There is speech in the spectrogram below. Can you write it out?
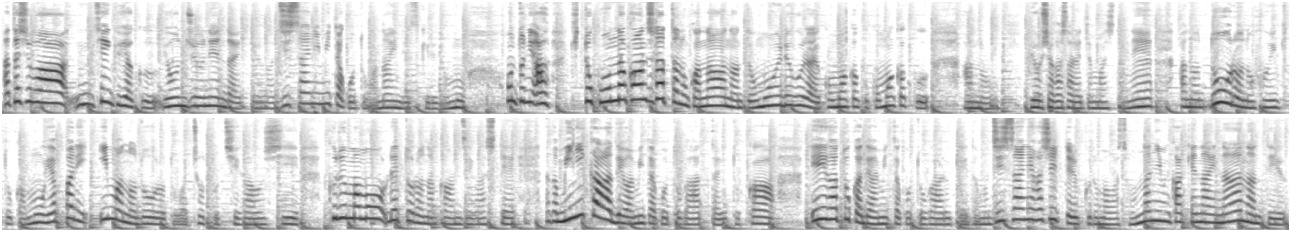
私は1940年代っていうのは実際に見たことはないんですけれども本当にあきっとこんな感じだったのかななんて思えるぐらい細かく細かくあの描写がされてましたね。あの道路の雰囲気とかもやっぱり今の道路とはちょっと違うし車もレトロな感じがしてなんかミニカーでは見たことがあったりとか映画とかでは見たことがあるけれども実際に走ってる車はそんなに見かけないななんていう、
